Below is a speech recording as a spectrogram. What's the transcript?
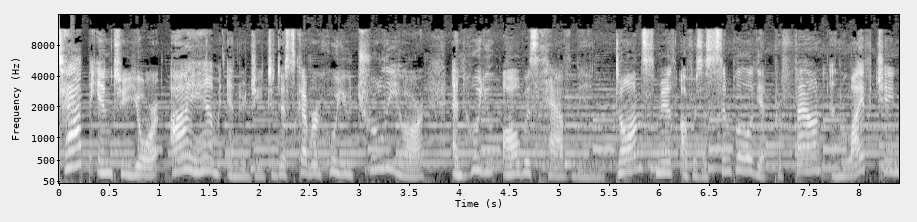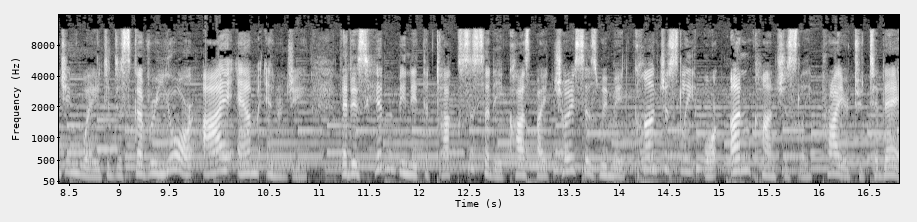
Tap into your I am energy to discover who you truly are and who you always have been. Dawn Smith offers a simple yet profound and life changing way to discover your I am energy that is hidden beneath the toxicity caused by choices we made consciously or unconsciously prior to today.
